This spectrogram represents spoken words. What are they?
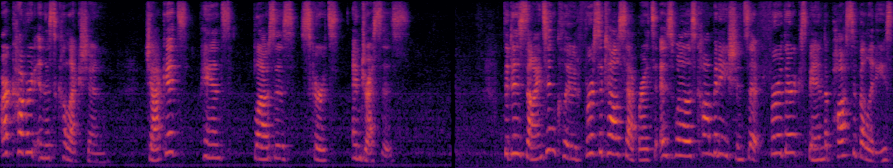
are covered in this collection. Jackets, pants, blouses, skirts, and dresses. The designs include versatile separates as well as combinations that further expand the possibilities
